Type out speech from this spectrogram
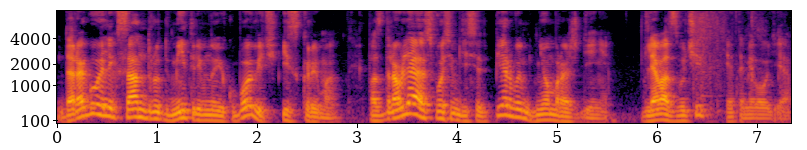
Дорогую Александру Дмитриевну Якубович из Крыма, поздравляю с 81-м днем рождения. Для вас звучит эта мелодия.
